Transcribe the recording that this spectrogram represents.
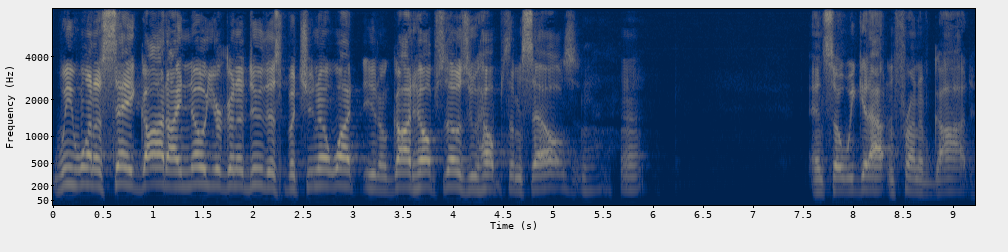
we want to say, God, I know you're going to do this, but you know what? You know, God helps those who help themselves. And so we get out in front of God.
